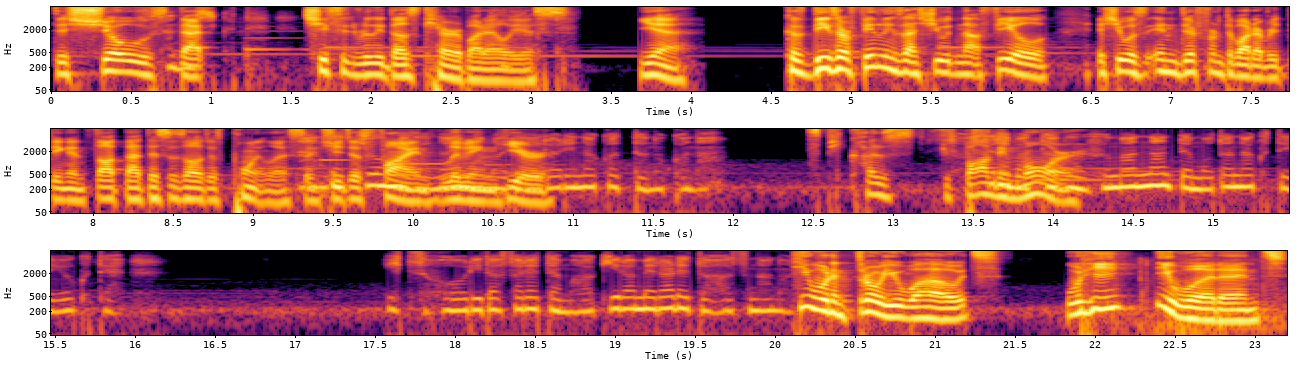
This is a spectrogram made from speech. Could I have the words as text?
this shows that Chisin really does care about Elias. Yeah, because these are feelings that she would not feel if she was indifferent about everything and thought that this is all just pointless and she's just fine living here. It's because you're bonding more. He wouldn't throw you out, would he? He wouldn't.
